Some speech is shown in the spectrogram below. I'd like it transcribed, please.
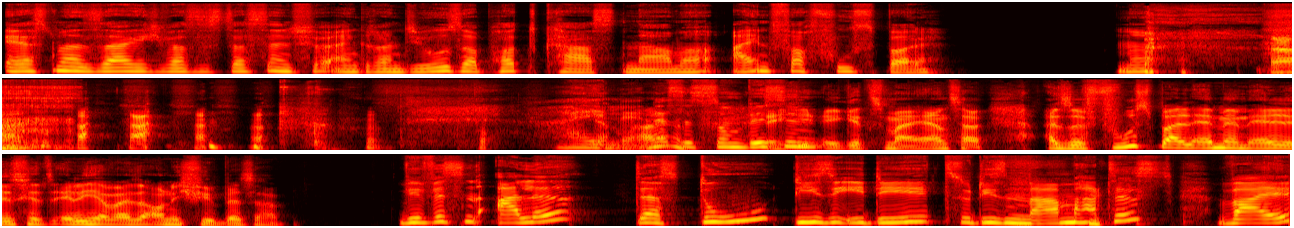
Erstmal sage ich, was ist das denn für ein grandioser Podcast-Name? Einfach Fußball. Ne? Heile, ja, das ist so ein bisschen. Ich, jetzt mal ernsthaft. Also Fußball MML ist jetzt ehrlicherweise auch nicht viel besser. Wir wissen alle, dass du diese Idee zu diesem Namen hattest, weil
